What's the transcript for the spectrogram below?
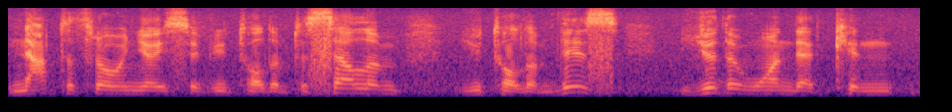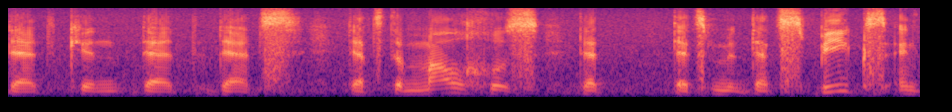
not to throw in Yosef, you told them to sell him, you told them this. You're the one that can that can that that's that's the malchus that that's that speaks and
